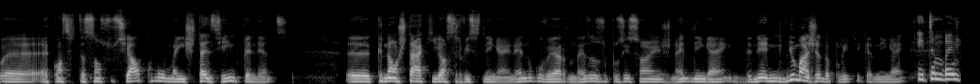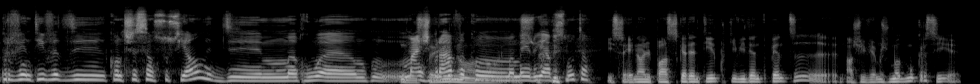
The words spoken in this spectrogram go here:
eh, a concertação social como uma instância independente que não está aqui ao serviço de ninguém, nem do governo, nem das oposições, nem de ninguém, de nenhuma agenda política de ninguém. E também preventiva de contestação social, de uma rua mais brava não, com não, uma isso, maioria absoluta? Isso aí não lhe posso garantir, porque evidentemente nós vivemos numa democracia.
